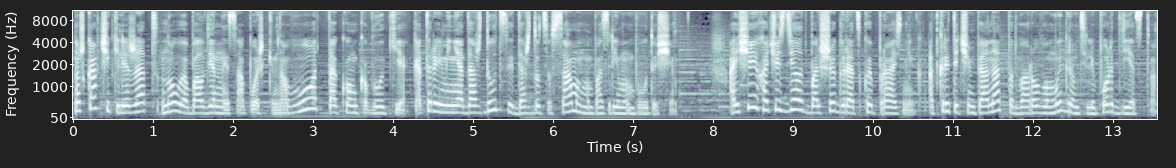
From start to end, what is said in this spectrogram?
Но в шкафчике лежат новые обалденные сапожки на вот таком каблуке, которые меня дождутся и дождутся в самом обозримом будущем. А еще я хочу сделать большой городской праздник, открытый чемпионат по дворовым играм «Телепорт детства».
